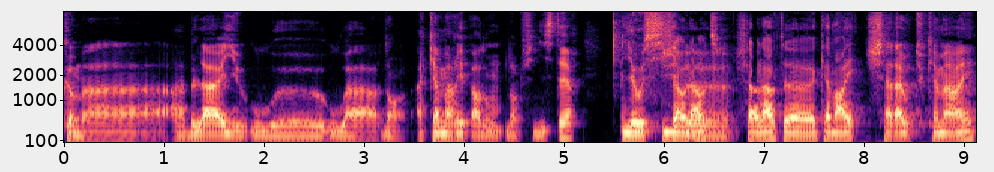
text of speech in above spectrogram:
comme à, à Blaye ou, ou à, à Camaré pardon dans le Finistère. Il y a aussi shout out, shout out Camaré. Shout out Camaré.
